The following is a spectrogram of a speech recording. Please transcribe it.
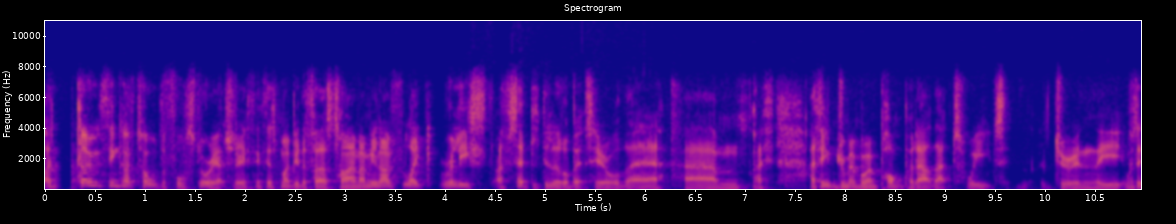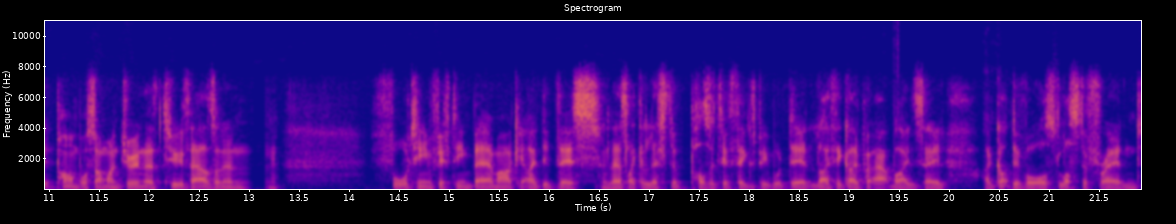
I don't think i've told the full story actually. I think this might be the first time. I mean i've like released i've said little bits here or there. Um i i think do you remember when pomp put out that tweet during the was it pomp or someone during the 2000 and 14, 15 bear market, I did this. And there's like a list of positive things people did. I think I put out mine saying, I got divorced, lost a friend,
